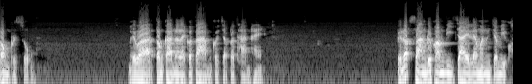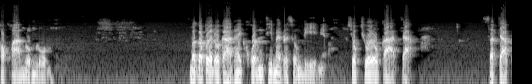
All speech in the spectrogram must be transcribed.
ต้องประสงค์ ไม่ว่าต้องการอะไรก็ตามก็จะประทานให้ เป็นรับสั่งด้วยความดีใจแล้วมันจะมีข้อความหลวมๆ มันก็เปิดโอกาสให้คนที่ไม่ประสงค์ดีเนี่ยชกช่วยโอกาสจากสัจจะป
